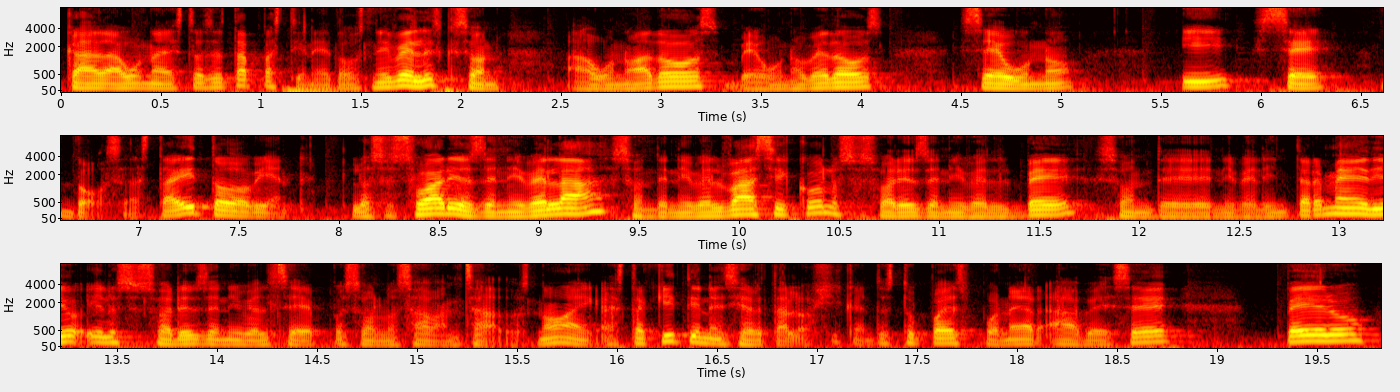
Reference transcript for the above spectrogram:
Cada una de estas etapas tiene dos niveles, que son A1, A2, B1, B2, C1 y C2. Hasta ahí todo bien. Los usuarios de nivel A son de nivel básico, los usuarios de nivel B son de nivel intermedio y los usuarios de nivel C pues son los avanzados, ¿no? Hasta aquí tiene cierta lógica. Entonces tú puedes poner A, B, C, pero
